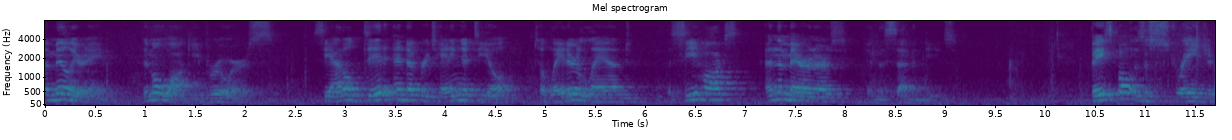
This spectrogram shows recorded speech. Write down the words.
familiar name, the Milwaukee Brewers. Seattle did end up retaining a deal to later land the Seahawks and the Mariners in the 70s. Baseball is a strange and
